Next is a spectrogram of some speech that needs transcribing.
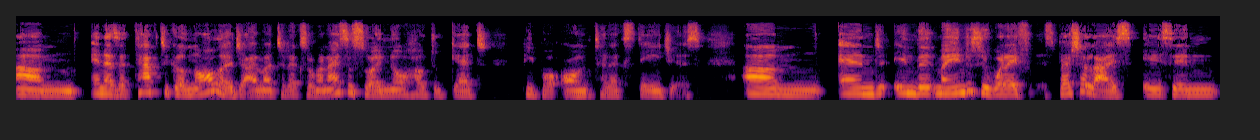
Um, and as a tactical knowledge, I'm a TEDx organizer, so I know how to get people on TEDx stages. Um, and in the, my industry, what I specialize is in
